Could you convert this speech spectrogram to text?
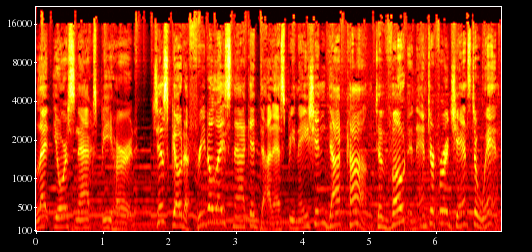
Let your snacks be heard. Just go to fritolaysnacket.sbnation.com to vote and enter for a chance to win.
